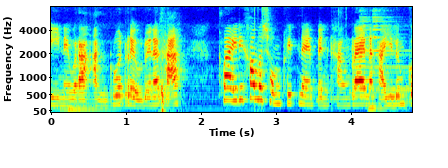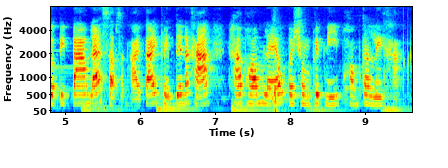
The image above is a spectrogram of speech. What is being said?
ดีในเวลาอันรวดเร็วด้วยนะคะ ใครที่เข้ามาชมคลิปแนนเป็นครั้งแรกนะคะ อย่าลืมกดติดตามและ subscribe ใต้คลิปด้วยนะคะ ถ้าพร้อมแล้วไปชมคลิปนี้พร้อมกันเลยค่ะ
